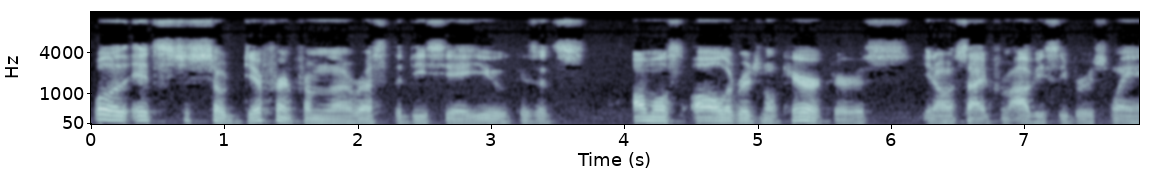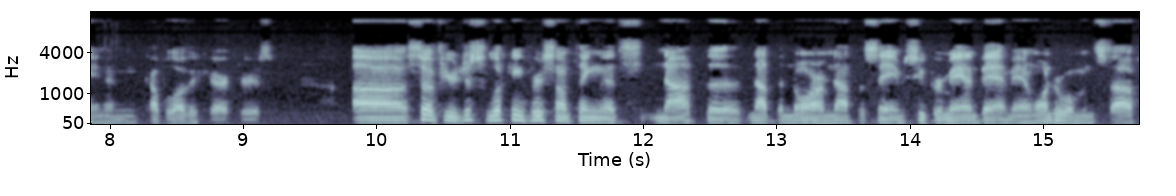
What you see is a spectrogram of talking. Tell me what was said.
Well, it's just so different from the rest of the DCAU because it's almost all original characters, you know, aside from obviously Bruce Wayne and a couple other characters. Uh, so if you're just looking for something that's not the not the norm, not the same Superman, Batman, Wonder Woman stuff,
